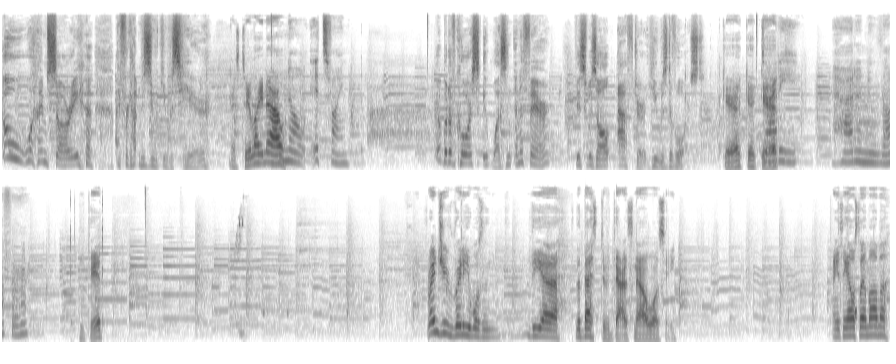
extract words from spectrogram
Oh, I'm sorry. I forgot Mizuki was here. It's too late now. No, it's fine. Uh, But of course, it wasn't an affair. This was all after he was divorced. Good, good, good. Daddy had a new lover. He did. Renju really wasn't the uh, the best of dads now, was he? Anything else there, Mama?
